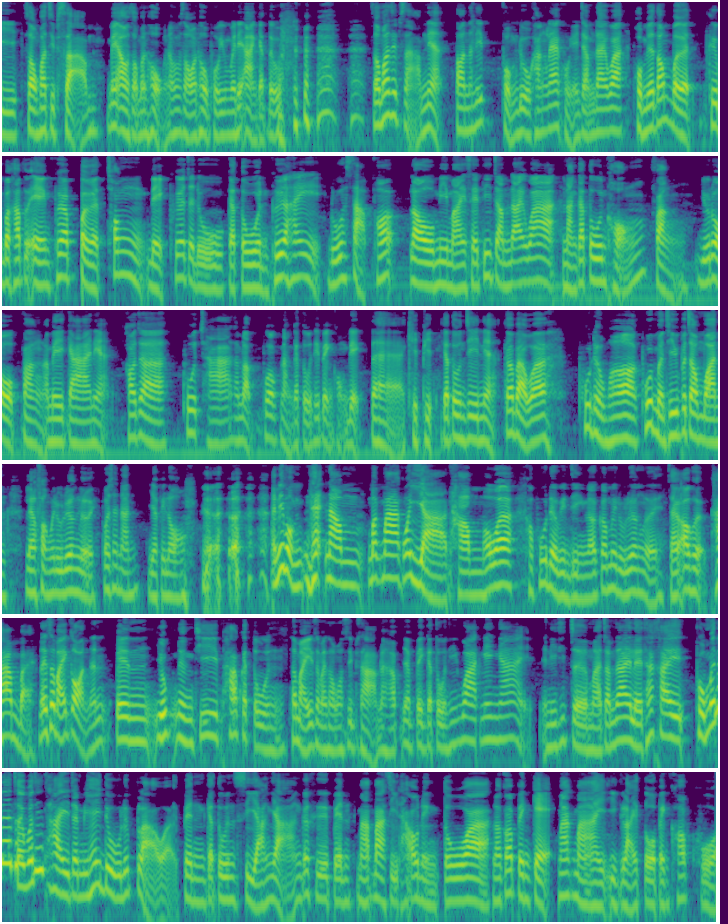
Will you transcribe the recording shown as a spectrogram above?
2013 ไม่เอา 2006 นะเพราะ2006 ผมยังไม่ได้อ่านการ์ตูน 2013 เนี่ย ตอนนั้นที่ผมดูครั้งแรกผมยังจำได้ว่า ผมจะต้องเปิดคือบังคับตัวเองเพื่อเปิดช่องเด็กเพื่อจะดูการ์ตูนเพื่อให้รู้ศัพท์เพราะเรามีไมซ์เซตที่จำได้ว่าหนังการ์ตูนของฝั่งยุโรปฝั่งอเมริกาเนี่ยเขาจะ พูดช้าสำหรับพวกหนังการ์ตูนที่เป็นของเด็ก แต่คิดผิดการ์ตูนจีนเนี่ยก็แบบว่า พูดเร็วมาก พูดเหมือนชีวิตประจำวัน แล้วฟังไม่รู้เรื่องเลย เพราะฉะนั้นอย่าไปลอง อันนี้ผมแนะนำมาก ๆ ว่าอย่าทำเพราะว่าเขาพูดเร็วจริง ๆ แล้วก็ไม่รู้เรื่องเลย แต่เอาเถอะข้ามไป ในสมัยก่อนนั้นเป็นยุคหนึ่งที่ภาพการ์ตูนสมัยสมัย 2013 นะครับ ยังเป็นการ์ตูนที่วาดง่าย ๆ อันนี้ที่เจอมาจำได้เลย ถ้าใครผมไม่แน่ใจว่าที่ไทยจะมีให้ดูหรือเปล่าอะเป็นการ์ตูนสีหยางๆก็คือเป็นหมาป่าสีเทาหนึ่งตัว แล้วก็เป็นแกะมากมายอีกหลายตัวเป็นครอบครัว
